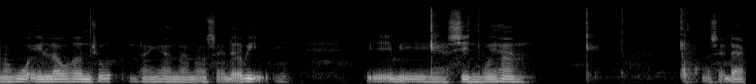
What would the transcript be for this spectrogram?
nó nguội lâu hơn chút, thành ra là nó sẽ đỡ bị bị bị xìn mũi hàn. Nó sẽ đẹp,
